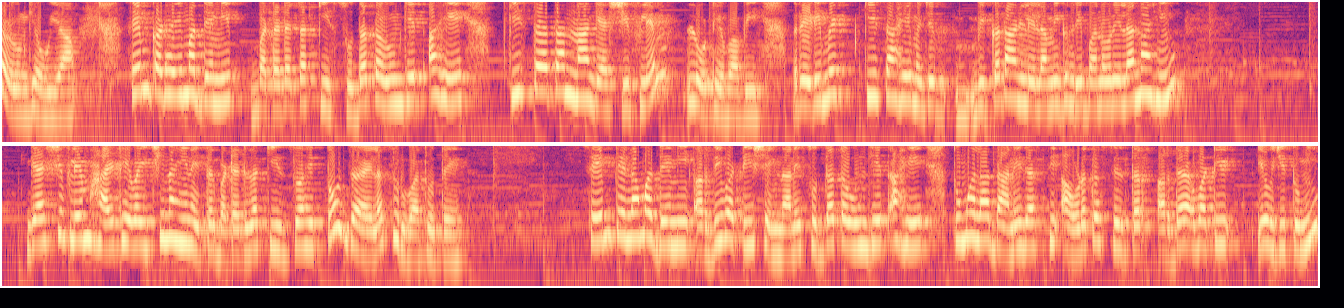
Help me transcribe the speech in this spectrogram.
तळून घेऊया. सेम कढईमध्ये मी बटाट्याचा किससुद्धा तळून घेत आहे. किस तळताना गॅसची फ्लेम लो ठेवावी. रेडीमेड किस आहे म्हणजे विकत आणलेला मी घरी बनवलेला नाही. गॅसची फ्लेम हाय ठेवायची नाही नाहीतर बटाट्याचा किस जो आहे तो जळायला सुरुवात होते. सेम तेलामध्ये मी अर्धी वाटी शेंगदाणेसुद्धा तळून घेत आहे. तुम्हाला दाणे जास्ती आवडत असेल तर अर्ध्या वाटीऐवजी तुम्ही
